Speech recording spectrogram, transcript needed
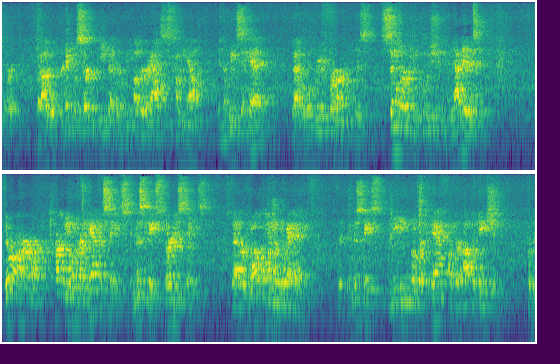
report, but I will predict with certainty that there will be other analyses coming out in the weeks ahead that will reaffirm this similar conclusion, and that is there are probably over half the states, in this case 30 states, that are well on their way, in this case meeting over half of their obligation for the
